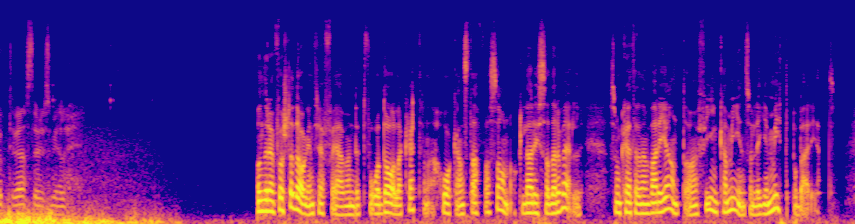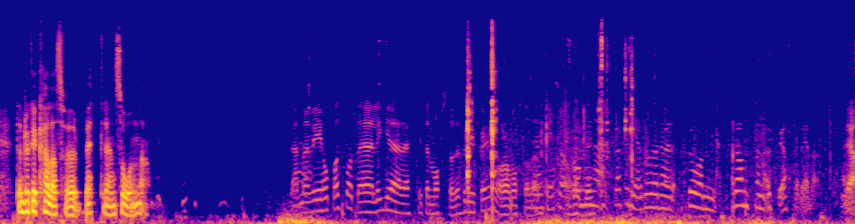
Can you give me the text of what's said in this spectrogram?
upp till vänster är det som gäller. Under den första dagen träffade jag även de två dalaklättrarna Håkan Staffasson och Larissa Darvell som klättrade en variant av en fin kamin som ligger mitt på berget. Den brukar kallas för Bättre än Solna. Nej, men vi det ligger lite mossa. Det brukar ju vara mossa där. Okej, så om mina skrattar ner då är det från rampen och upp i Österleda? Ja.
